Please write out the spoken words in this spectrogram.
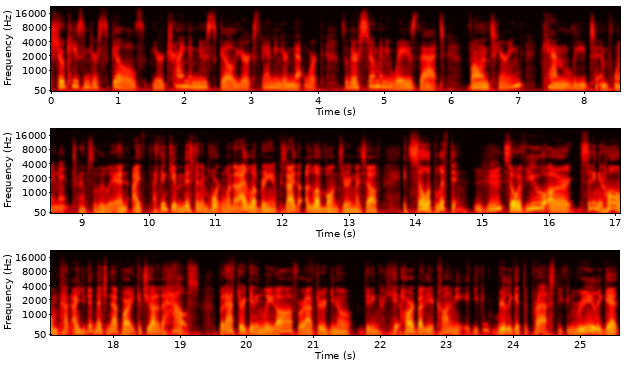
showcasing your skills, you're trying a new skill, you're expanding your network. So there are so many ways that volunteering can lead to employment. Absolutely. And I, I think you missed an important one that I love bringing up because I, I love volunteering myself. It's so uplifting. Mm-hmm. So if you are sitting at home, kind you did mention that part, it gets you out of the house. But after getting laid off or after, you know, getting hit hard by the economy, you can really get depressed. You can really get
